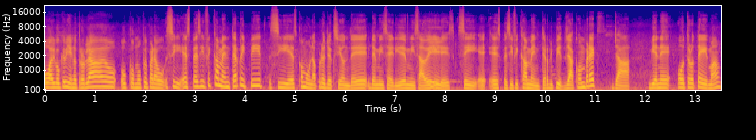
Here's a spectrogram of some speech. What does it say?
o algo que viene otro lado o cómo fue para vos. Sí, específicamente Repeat, sí es como una proyección de, de mi serie, de mis saberes. Sí, e- específicamente Repeat. Ya con Brex ya viene otro tema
